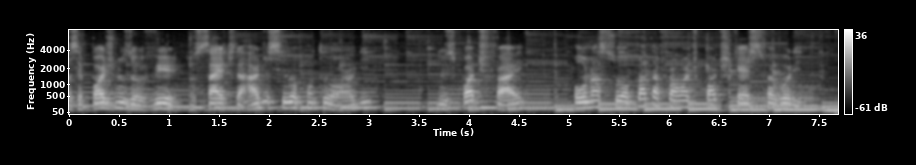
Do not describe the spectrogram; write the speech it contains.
Você pode nos ouvir no site da radiosilva.org, no Spotify ou na sua plataforma de podcasts favorita.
